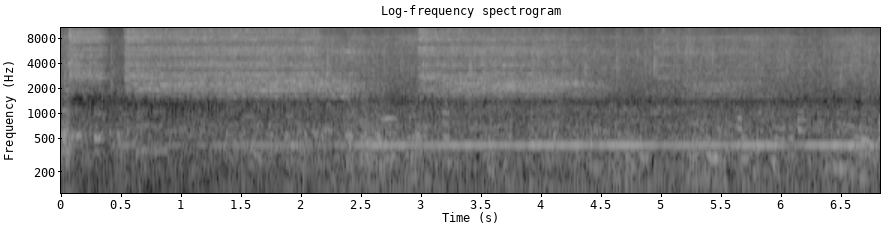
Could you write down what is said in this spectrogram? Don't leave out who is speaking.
Speaker 1: Shh.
